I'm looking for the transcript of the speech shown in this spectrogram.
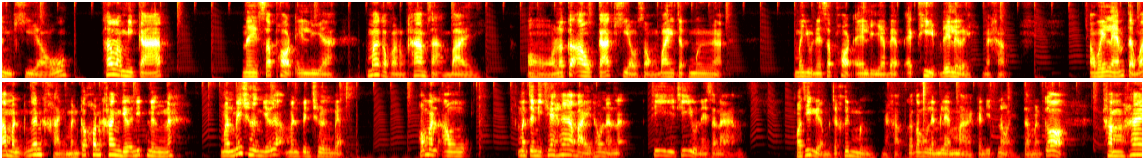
1 เขียว ถ้าเรามีการ์ดในซัพพอร์ตเอเรียมากกว่าฝั่งตรงข้าม 3 ใบ อ๋อ แล้วก็เอาการ์ดเขียว 2 ใบจากมืออะมาอยู่ในซัพพอร์ตเอเรียแบบแอคทีฟได้เลยนะครับ เอาไว้แลมแต่ว่ามันเงื่อนไขมันก็ค่อนข้างเยอะนิดนึงนะ มันไม่เชิงเยอะอะมันเป็นเชิงแบบ เพราะมันเอา มันจะมีแค่ห้าใบเท่านั้นอะ ที่ที่อยู่ในสนาม เพราะที่เหลือมันจะขึ้นมือนะครับ ก็ต้องแลมๆมากันนิดหน่อย แต่มันก็ทำให้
